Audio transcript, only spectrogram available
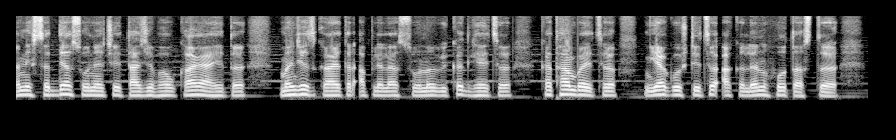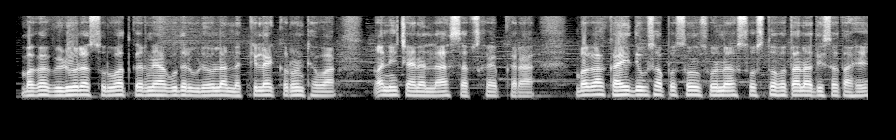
आणि सध्या सोन्याचे ताजे भाव काय आहेत? म्हणजेच काय? तर आपल्याला सोनं विकत घ्यायचं का थांबायचं? या गोष्टीचं आकलन होत असतं. बघा व्हिडिओला सुरुवात करण्या अगोदर व्हिडिओला नक्की लाईक करून ठेवा आणि चॅनलला सबस्क्राईब करा. बघा काही दिवसापासून सोनं स्वस्त होताना दिसत आहे.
